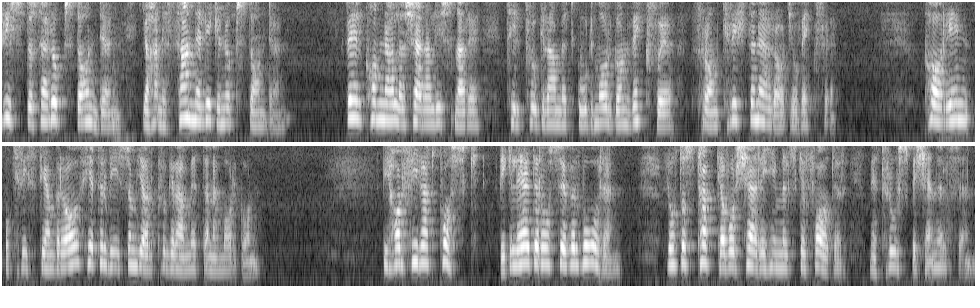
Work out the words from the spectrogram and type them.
Kristus är uppstånden, ja, han är sannerligen uppstånden. Välkomna alla kära lyssnare till programmet God morgon Växjö från Kristen Radio Växjö. Karin och Christian Brav heter vi som gör programmet denna morgon. Vi har firat påsk. Vi gläder oss över våren. Låt oss tacka vår käre himmelske Fader med trosbekännelsen.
